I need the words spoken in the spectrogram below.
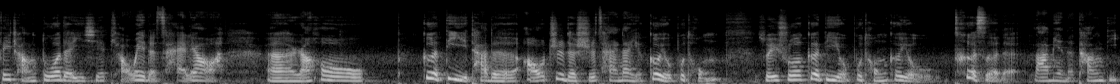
非常多的一些调味的材料啊。呃，然后各地它的熬制的食材呢也各有不同，所以说各地有不同各有特色的拉面的汤底。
